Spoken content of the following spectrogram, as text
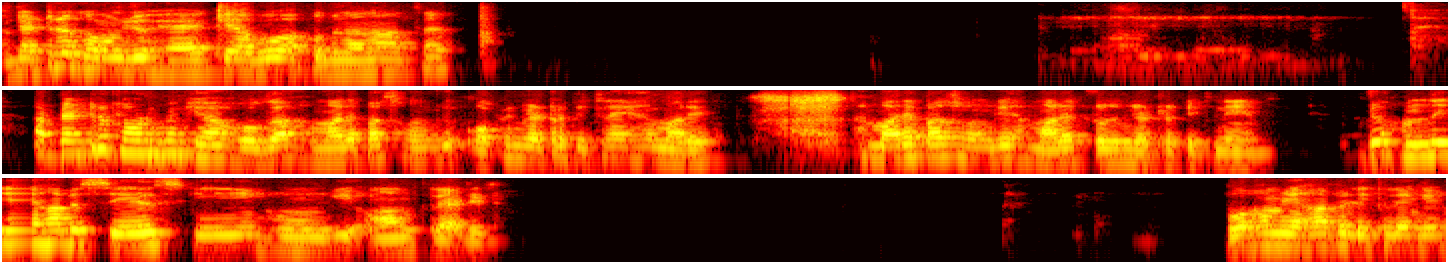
डेटर अकाउंट जो है, क्या वो आपको बनाना आता है? अब डेटर अकाउंट में क्या होगा? हमारे पास होंगे ओपन लेटर कितने हैं हमारे? हमारे पास होंगे, हमारे क्लोजिंग लेटर कितने हैं? जो हमने यहाँ पे सेल्स की होंगी ऑन क्रेडिट वो हम यहाँ पे लिख लेंगे।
